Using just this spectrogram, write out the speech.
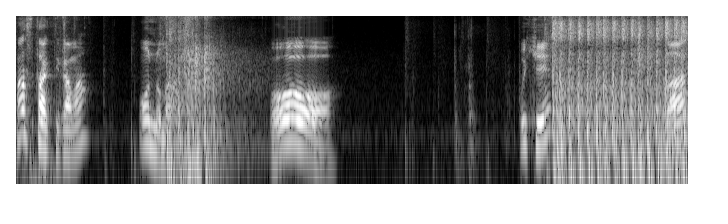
Nasıl taktik ama? 10 numara. Oo. Bu ki? Lan.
